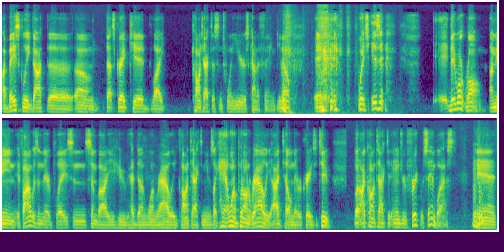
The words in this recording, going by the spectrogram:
I basically got the um, "That's great, kid." Like, contact us in 20 years, kind of thing, you know, and, which isn't. They weren't wrong. I mean, if I was in their place and somebody who had done one rally contacted me and was like, "Hey, I want to put on a rally," I'd tell them they were crazy too. But I contacted Andrew Frick with Sandblast, Mhm. and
